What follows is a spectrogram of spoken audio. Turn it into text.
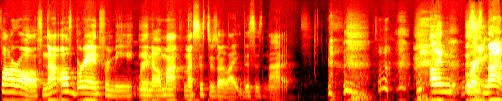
far off, not off brand for me. You know, my my sisters are like, this is not. Un, this Right. is not,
